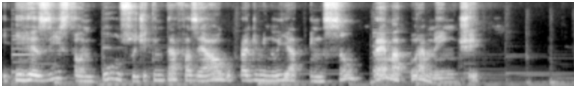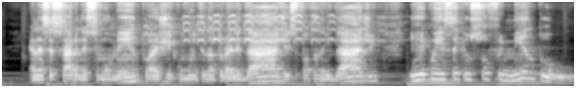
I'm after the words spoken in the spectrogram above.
e que resista ao impulso de tentar fazer algo para diminuir a tensão prematuramente. É necessário nesse momento agir com muita naturalidade, espontaneidade e reconhecer que o sofrimento,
